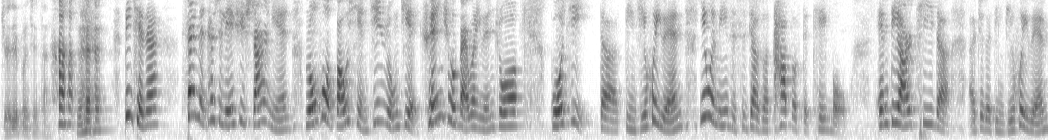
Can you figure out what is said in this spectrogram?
绝对不简单。并且呢，Simon 他是连续十二年荣获保险金融界全球百万圆桌国际的顶级会员，英文名字是叫做 Top of the Table。MDRT 的呃这个顶级会员，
